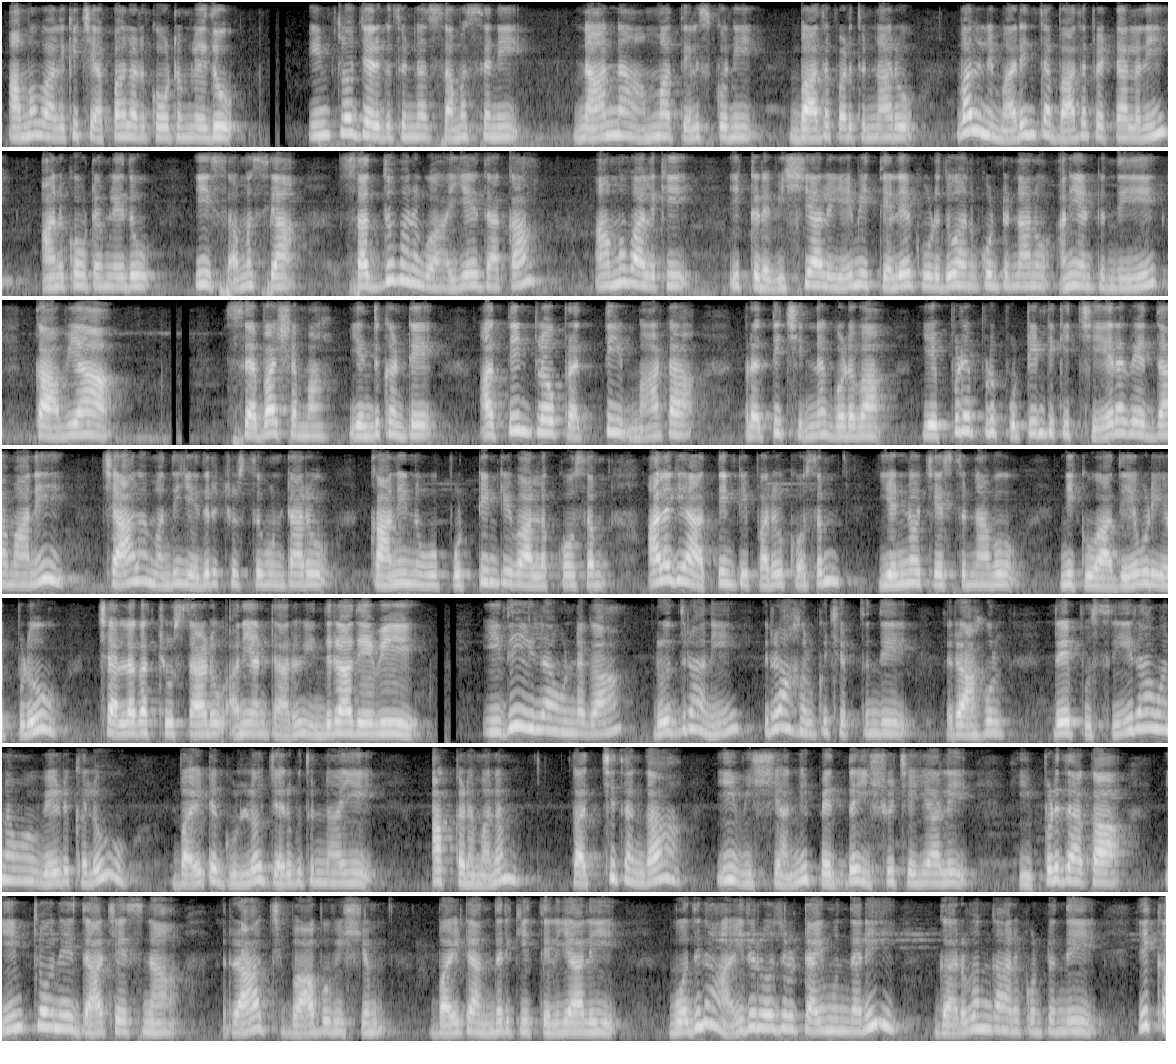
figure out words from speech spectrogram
అమ్మ వాళ్ళకి చెప్పాలనుకోవటం లేదు. ఇంట్లో జరుగుతున్న సమస్యని నాన్న అమ్మ తెలుసుకొని బాధపడుతున్నారు. వాళ్ళని మరింత బాధ పెట్టాలని అనుకోవటం లేదు. ఈ సమస్య సద్దుమనుగు అయ్యేదాకా అమ్మ వాళ్ళకి ఇక్కడ విషయాలు ఏమీ తెలియకూడదు అనుకుంటున్నాను అని అంటుంది కావ్య. శభాషమ్మ ఎందుకంటే అత్తింట్లో ప్రతి మాట ప్రతి చిన్న గొడవ ఎప్పుడెప్పుడు పుట్టింటికి చేరవేద్దామా అని చాలామంది ఎదురు చూస్తూ ఉంటారు. కానీ నువ్వు పుట్టింటి వాళ్ళ కోసం అలాగే అత్తింటి పరువు కోసం ఎన్నో చేస్తున్నావు. నీకు ఆ దేవుడు ఎప్పుడూ చల్లగా చూస్తాడు అని అంటారు ఇందిరాదేవి. ఇది ఇలా ఉండగా రుద్రాని రాహుల్కు చెప్తుంది. రాహుల్ రేపు శ్రీరామనవమి వేడుకలు బయట గుళ్ళో జరుగుతున్నాయి. అక్కడ మనం ఖచ్చితంగా ఈ విషయాన్ని పెద్ద ఇష్యూ చేయాలి. ఇప్పటిదాకా ఇంట్లోనే దాచేసిన రాజ్ బాబు విషయం బయట అందరికీ తెలియాలి. వదిన ఐదు రోజులు టైం ఉందని గర్వంగా అనుకుంటుంది. ఇక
